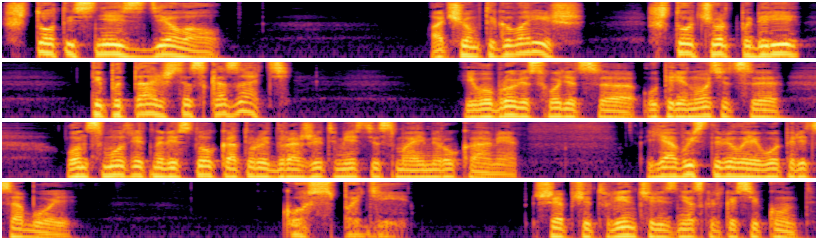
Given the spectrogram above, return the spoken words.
«Что ты с ней сделал?» «О чем ты говоришь? Что, черт побери, ты пытаешься сказать?» Его брови сходятся у переносицы, он смотрит на листок, который дрожит вместе с моими руками. Я выставила его перед собой. «Господи!» — шепчет Флинн через несколько секунд.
